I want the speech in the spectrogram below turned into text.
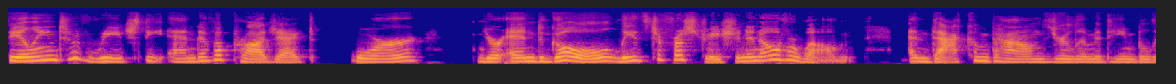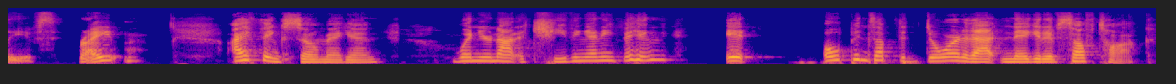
Failing to reach the end of a project or your end goal leads to frustration and overwhelm, and that compounds your limiting beliefs, right? I think so, Meghan. When you're not achieving anything, it opens up the door to that negative self talk.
